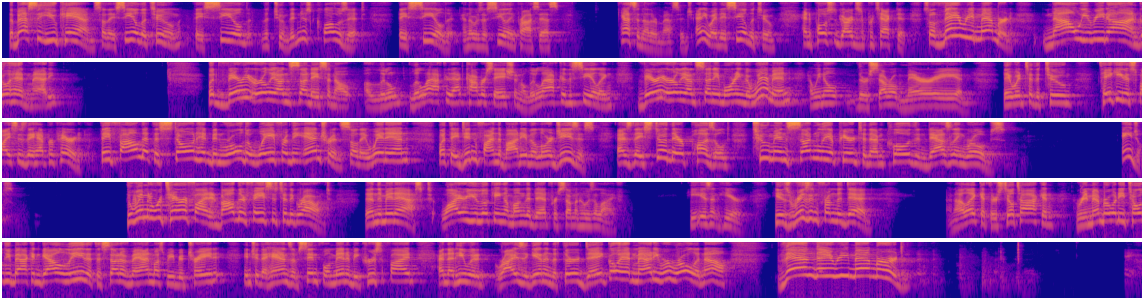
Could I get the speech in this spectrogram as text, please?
the best that you can. So they sealed the tomb. They sealed the tomb. They didn't just close it, they sealed it. And there was a sealing process that's another message. Anyway, they sealed the tomb and posted guards to protect it. So they remembered. Now we read on. Go ahead, Maddie. But very early on Sunday, so now a little, little after that conversation, a little after the sealing, very early on Sunday morning, the women, and we know there's several, Mary, and they went to the tomb taking the spices they had prepared. They found that the stone had been rolled away from the entrance, so they went in, but they didn't find the body of the Lord Jesus. As they stood there puzzled, two men suddenly appeared to them clothed in dazzling robes. Angels. The women were terrified and bowed their faces to the ground. Then the men asked, Why are you looking among the dead for someone who is alive? He isn't here. He is risen from the dead. And I like it. They're still talking. Remember what he told you back in Galilee that the Son of Man must be betrayed into the hands of sinful men and be crucified, and that he would rise again in the third day? Go ahead, Maddie. We're rolling now. Then they remembered.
